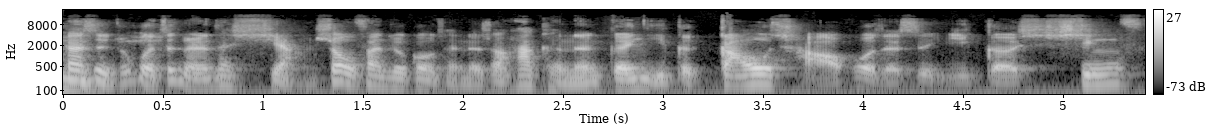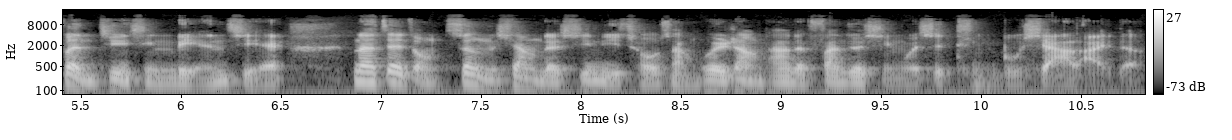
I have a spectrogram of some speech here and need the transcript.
但是如果这个人在享受犯罪过程的时候，他可能跟一个高潮或者是一个兴奋进行连接，那这种正向的心理酬赏会让他的犯罪行为是停不下来的。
